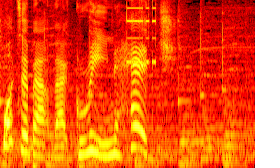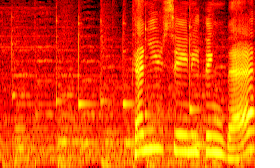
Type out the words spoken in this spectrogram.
What about that green hedge? Can you see anything there?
